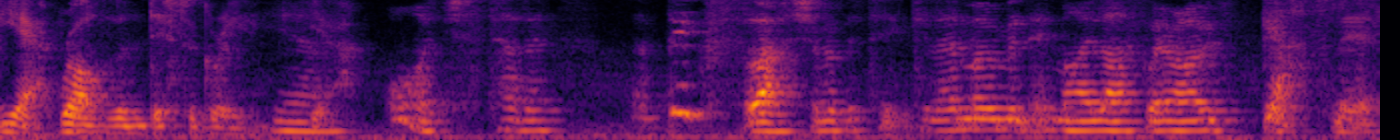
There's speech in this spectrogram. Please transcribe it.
Yeah, rather than disagree. yeah. Yeah. Oh, I just had a, a big flash of a particular moment in my life where I was gaslit.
